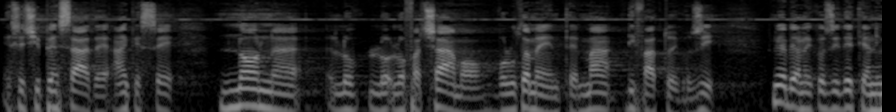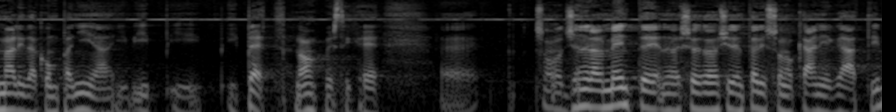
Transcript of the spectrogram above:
e se ci pensate, anche se non lo, lo, lo facciamo volutamente, ma di fatto è così. Noi abbiamo i cosiddetti animali da compagnia, i, i, i, i pet, no? questi che eh, sono generalmente nelle società occidentali sono cani e gatti,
